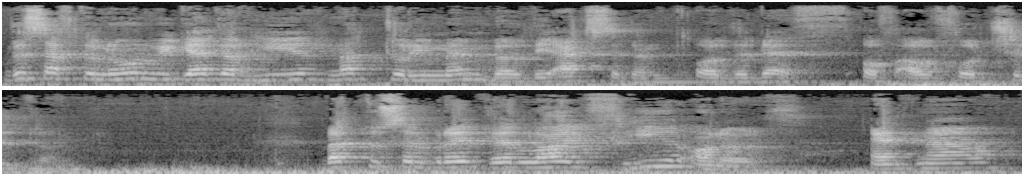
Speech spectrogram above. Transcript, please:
This afternoon we gather here not to remember the accident or the death of our four children, but to celebrate their life here on earth, and now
